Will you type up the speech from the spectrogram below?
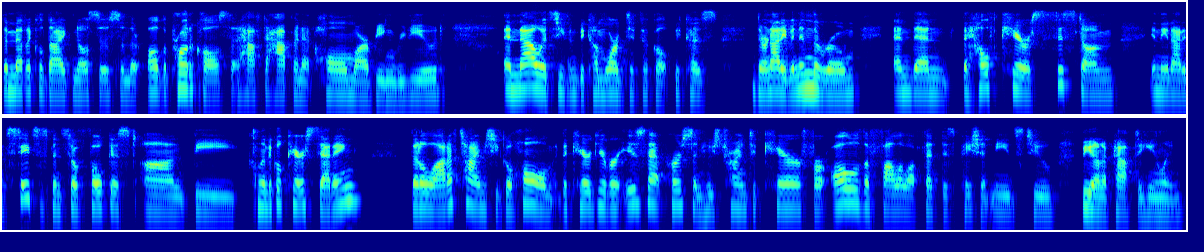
the medical diagnosis and the, all the protocols that have to happen at home are being reviewed. And now it's even become more difficult because they're not even in the room And then the healthcare system in the United States has been so focused on the clinical care setting that a lot of times you go home, the caregiver is that person who's trying to care for all of the follow up that this patient needs to be on a path to healing.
